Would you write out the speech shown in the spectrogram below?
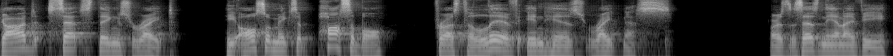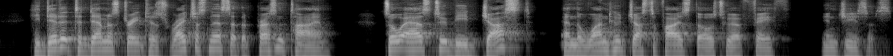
God sets things right. He also makes it possible for us to live in his rightness. Or as it says in the NIV, he did it to demonstrate his righteousness at the present time, so as to be just and the one who justifies those who have faith in Jesus.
